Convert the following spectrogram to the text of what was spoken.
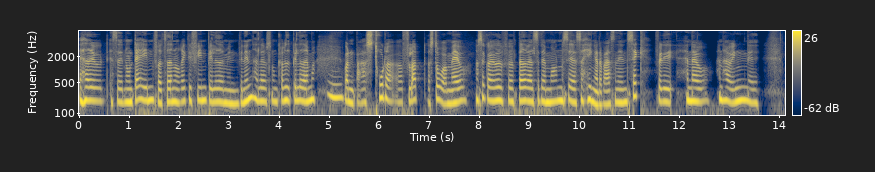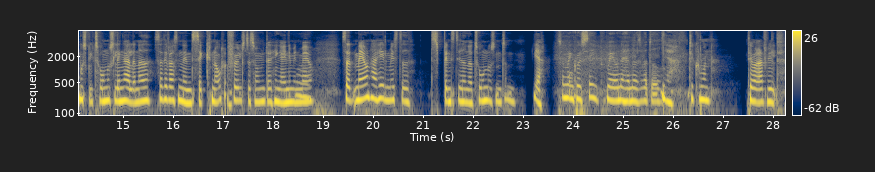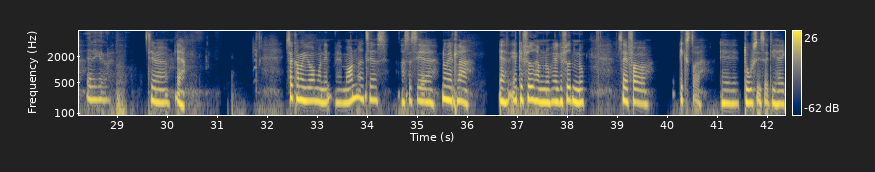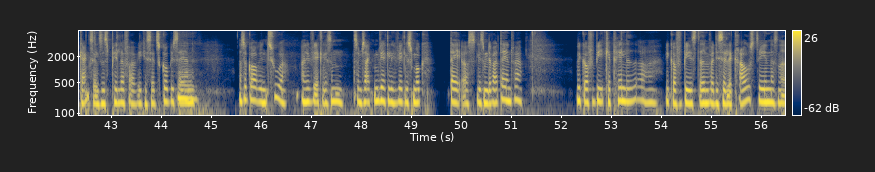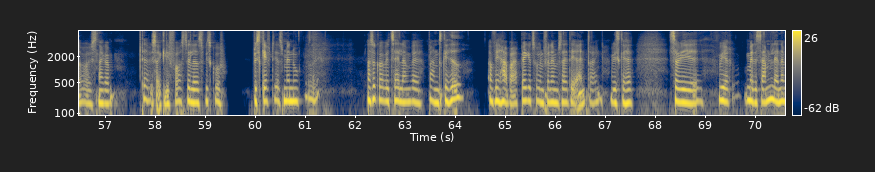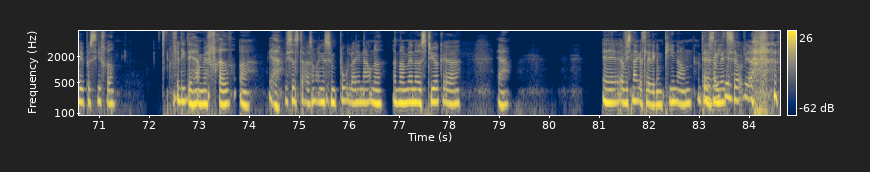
Jeg havde jo altså, nogle dage inden fået taget nogle rigtig fine billeder af min veninde, havde lavet sådan nogle gravid billeder af mig, mm. hvor den bare strutter og flot og stor mave. Og så går jeg ud på badeværelset der om morgenen og ser, så hænger der bare sådan en sæk, fordi han, er jo, han har jo ingen øh, muskeltonus længere eller noget. Så det var sådan en sæk knogle, føles det som, der hænger inde i min mm. mave. Så maven har helt mistet spændstigheden og tonusen. Sådan, ja. Så man kunne se på maven, at han også var død? Ja, det kunne man. Det var ret vildt. Ja, det kan jeg godt. Det var, ja. Så kommer jordmoren ind med morgenmad til os, og så siger jeg, nu er jeg klar. Jeg, jeg kan føde ham nu, jeg kan føde den nu. Så jeg får ekstra øh, dosis af de her igangsættelsespiller, for at vi kan sætte skub i sagerne. Mm. Og så går vi en tur, og det er virkelig sådan, som sagt, en virkelig, virkelig smuk dag også, ligesom det var dagen før. Vi går forbi kapellet, og vi går forbi et sted, hvor de sælger gravsten og sådan noget, hvor vi snakker om, det havde vi så ikke lige forestillet os, vi skulle beskæftige os med nu. Nej. Og så går vi og taler om, hvad barnet skal hedde, og vi har bare begge to en fornemmelse af, at det er en dreng, vi skal have. Så vi, vi er, med det samme lander vi på Sifred. Fordi det her med fred, og ja, vi synes, der var så mange symboler i navnet, og noget med noget styrke, og ja, Øh, og vi snakker slet ikke om pigenavn. Det er, er sådan rigtigt? lidt sjovt, ja.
